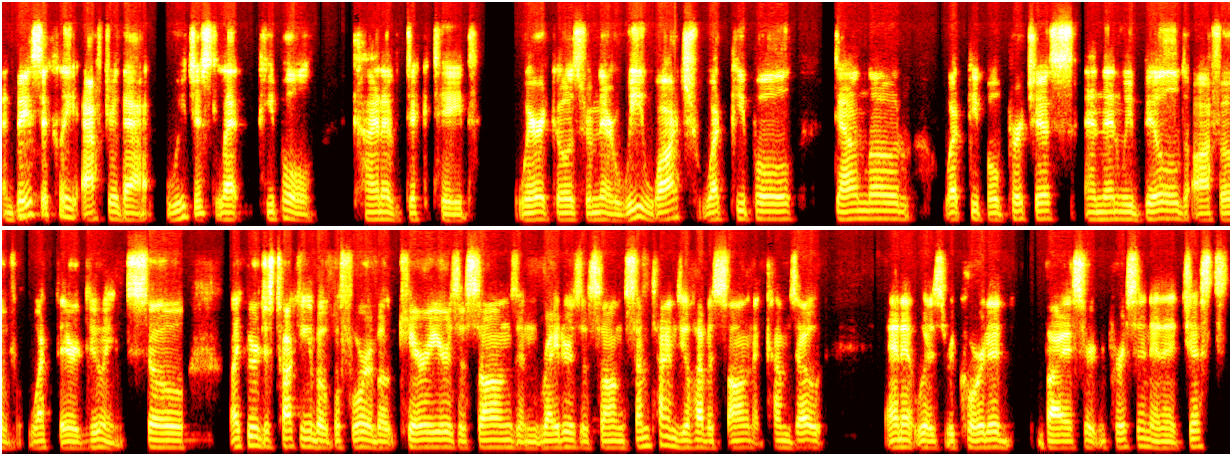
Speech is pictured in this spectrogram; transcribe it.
And mm-hmm. basically, after that, we just let people kind of dictate where it goes from there. We watch what people download what people purchase, and then we build off of what they're doing. So, like we were just talking about before about carriers of songs and writers of songs, sometimes you'll have a song that comes out and it was recorded by a certain person and it just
